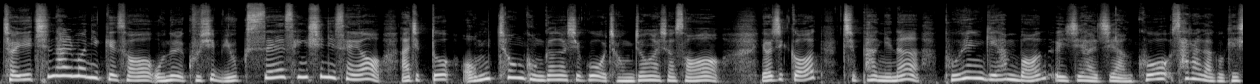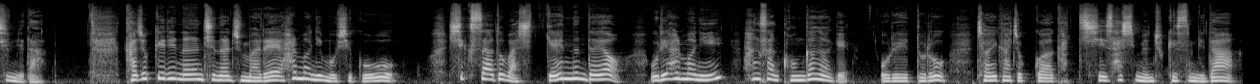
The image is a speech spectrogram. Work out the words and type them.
저희 친할머니께서 오늘 96세 생신이세요. 아직도 엄청 건강하시고 정정하셔서 여지껏 지팡이나 보행기 한번 의지하지 않고 살아가고 계십니다. 가족끼리는 지난 주말에 할머니 모시고 식사도 맛있게 했는데요. 우리 할머니 항상 건강하게 오래도록 저희 가족과 같이 사시면 좋겠습니다.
